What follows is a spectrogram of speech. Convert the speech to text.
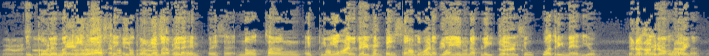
Bueno, eso El problema es que no lo hacen. El problema no es que las empresas no están exprimiendo, ya están pensando en una, en una los PlayStation 4 y medio. Bueno, pero vamos a ver.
